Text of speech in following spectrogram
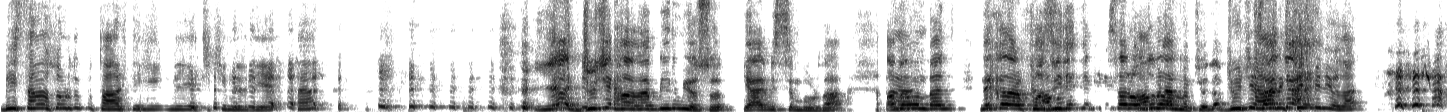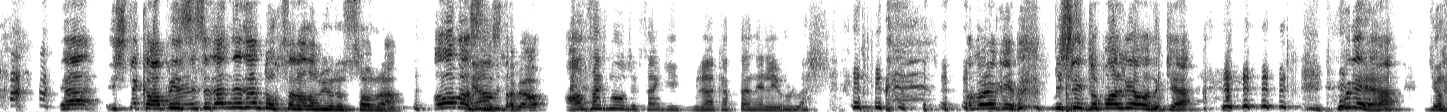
biz sana sorduk bu tarihteki milliyetçi kimdir diye. Ha? ya Cücehan'ı bilmiyorsun. Gelmişsin burada. Adamın ben ne kadar faziletli bir insan olduğunu Amına anlatıyordum. Cüce Han'ı Sanki- kim biliyor lan? Ya işte KPSS'den neden 90 alamıyoruz sonra? Alamazsınız tabii. Alsak ne olacak sanki mülakattan eleyorlar. Ama bırakayım. Bir şey toparlayamadık ya. Bu ne ya? Hocam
